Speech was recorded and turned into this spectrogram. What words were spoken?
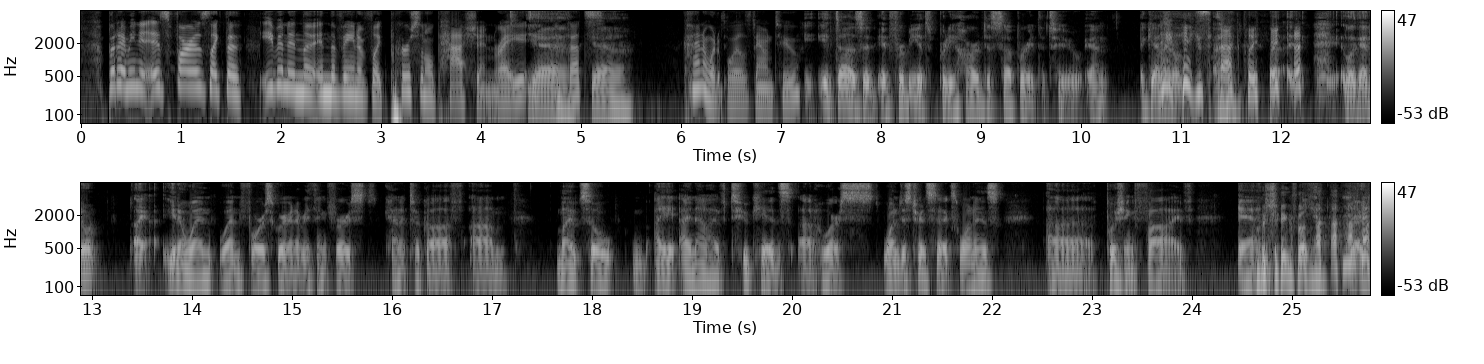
but I mean, as far as like the even in the in the vein of like personal passion, right? Yeah, like that's yeah, kind of what it boils down to. It does. It, it, for me, it's pretty hard to separate the two. And again, I don't exactly I, like I don't. I you know when when Foursquare and everything first kind of took off. Um, my so I, I now have two kids uh, who are one just turned six, one is uh, pushing five. And pushing five. Yeah,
